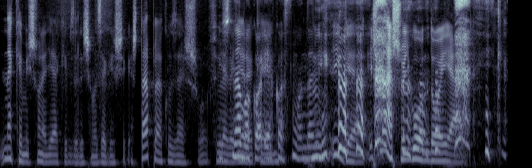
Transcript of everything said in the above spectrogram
nekem is van egy elképzelésem az egészséges táplálkozásról. Főleg és a nem gyerekeim. akarják azt mondani. Igen, és máshogy gondolják. Igen.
